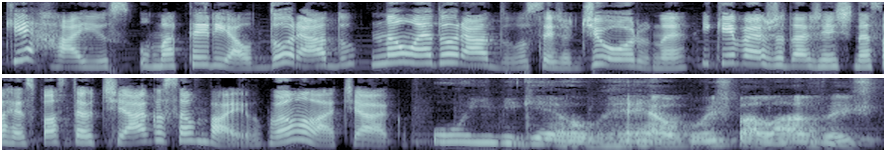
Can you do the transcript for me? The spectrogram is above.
que raios o material dourado não é dourado, ou seja, de ouro, né? E quem vai ajudar a gente nessa resposta é o Tiago Sampaio. Vamos lá, Tiago. Oi, Miguel. É, algumas palavras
